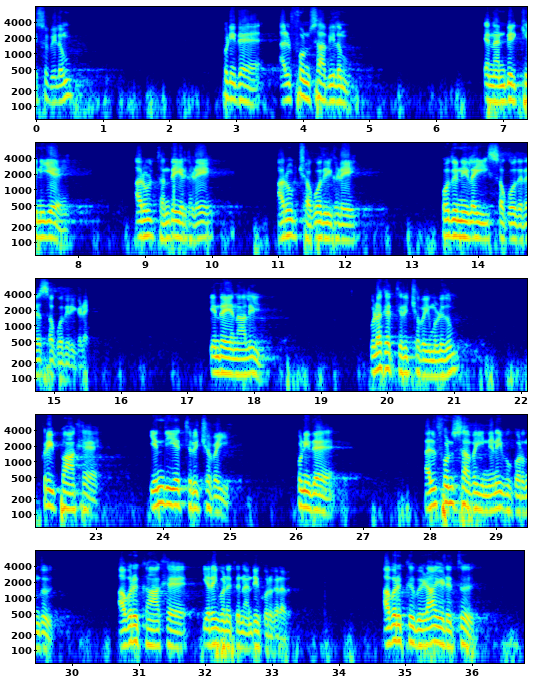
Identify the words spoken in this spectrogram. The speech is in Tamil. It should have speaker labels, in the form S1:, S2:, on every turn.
S1: இயேசுவிலும் புனித அல்போன்சாவிலும் என் அன்பிற்கினிய அருள் தந்தையர்களே அருள் சகோதரிகளே பொதுநிலை சகோதர சகோதரிகளே. இன்றைய நாளில் உலக திருச்சபை முழுதும் குறிப்பாக இந்திய திருச்சபை புனித அல்போன்சாவை நினைவு கூர்ந்து அவருக்காக இறைவனுக்கு நன்றி கூறுகிறது அவருக்கு விழா எடுத்து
